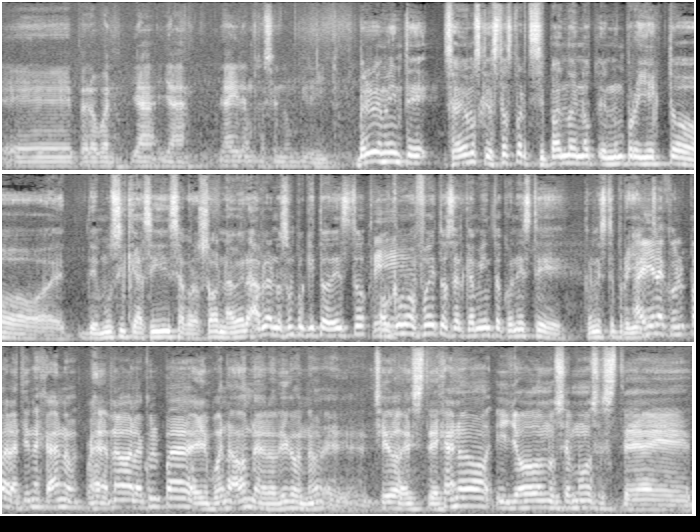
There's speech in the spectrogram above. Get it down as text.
eh, pero bueno, ya, ya, ya iremos haciendo un videito. Brevemente, sabemos que estás participando en, en un proyecto eh, de música así sabrosona. A ver, háblanos un poquito de esto. Sí. ¿O cómo fue tu acercamiento con este, con este proyecto? Ahí la culpa la tiene Jano. No, la culpa en buena onda, lo digo, ¿no? Eh, chido. Este, Jano y yo nos hemos, este, eh,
